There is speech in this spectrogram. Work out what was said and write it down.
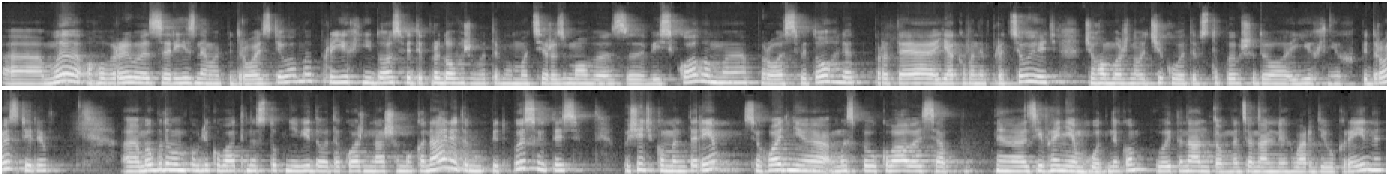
Е, Ми говорили з різними підрозділами про їхній досвід і продовжуватимемо ці розмови з військовими про світогляд, про те, як вони працюють, чого можна очікувати, вступивши до їхніх підрозділів. Е, Ми будемо публікувати наступні відео також на нашому каналі, тому підписуйтесь, пишіть коментарі. Сьогодні ми спілкувалися е, з Євгенієм Гутником, лейтенантом Національної гвардії України,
